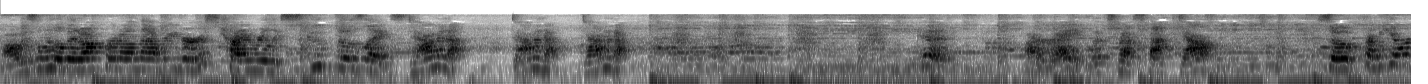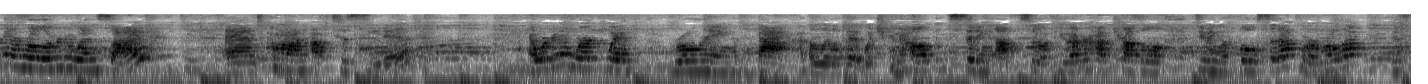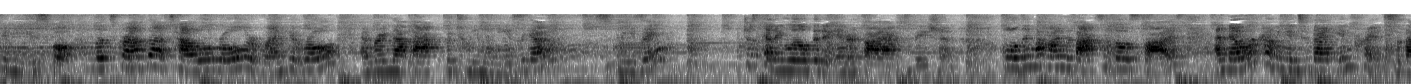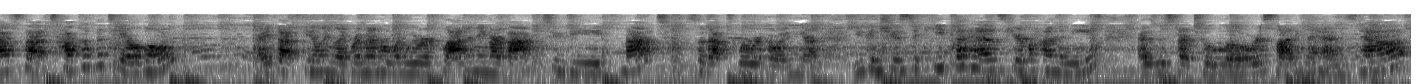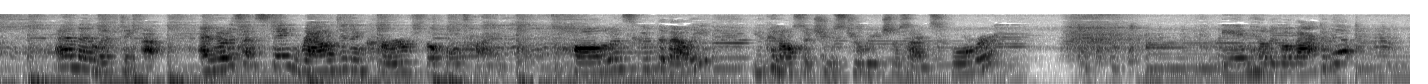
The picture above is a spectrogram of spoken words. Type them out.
Always a little bit awkward on that reverse. Try and really scoop those legs down and up, down and up, down and up. Good. All right, let's rest back down. So from here, we're gonna roll over to one side and come on up to seated. And we're gonna work with rolling back a little bit, which can help sitting up. So if you ever have trouble doing a full sit-up or a roll-up, this can be useful. Let's grab that towel roll or blanket roll and bring that back between the knees again. Squeezing. Just getting a little bit of inner thigh activation. Holding behind the backs of those thighs. And now we're coming into that imprint. So that's that tuck of the tailbone right? That feeling like, remember when we were flattening our back to the mat? So that's where we're going here. You can choose to keep the hands here behind the knees as we start to lower, sliding the hands down, and then lifting up. And notice I'm staying rounded and curved the whole time. Hollow and scoop the belly. You can also choose to reach those arms forward. Inhale to go back a bit.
